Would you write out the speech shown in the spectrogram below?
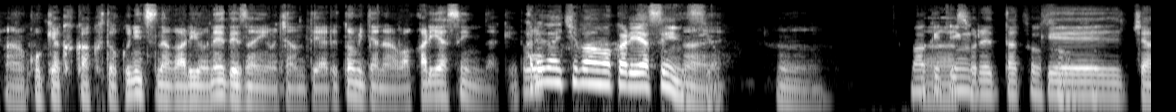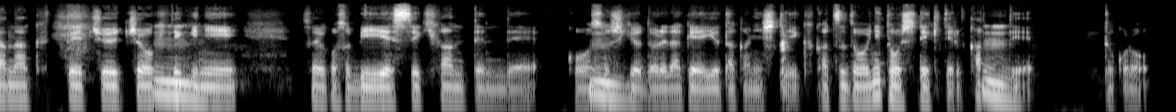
あの顧客獲得につながるよね、デザインをちゃんとやるとみたいなのは分かりやすいんだけど、あれが一番わかりやすいんですよ。はいうん、マーケティング。それだそうそうけじゃなくて、中長期的に、それこそ BS 的観点で、こう、組織をどれだけ豊かにしていく活動に投資できてるかってところ、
